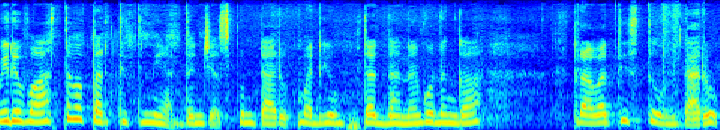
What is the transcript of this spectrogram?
మీరు వాస్తవ పరిస్థితిని అర్థం చేసుకుంటారు మరియు తదనుగుణంగా ప్రవర్తిస్తూ ఉంటారు.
